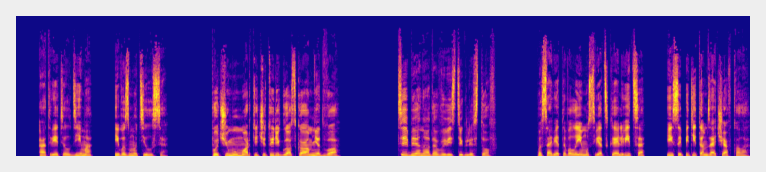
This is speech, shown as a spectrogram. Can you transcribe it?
— ответил Дима и возмутился. «Почему Марте четыре глазка, а мне два?» «Тебе надо вывести глистов», — посоветовала ему светская львица и с аппетитом зачавкала.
